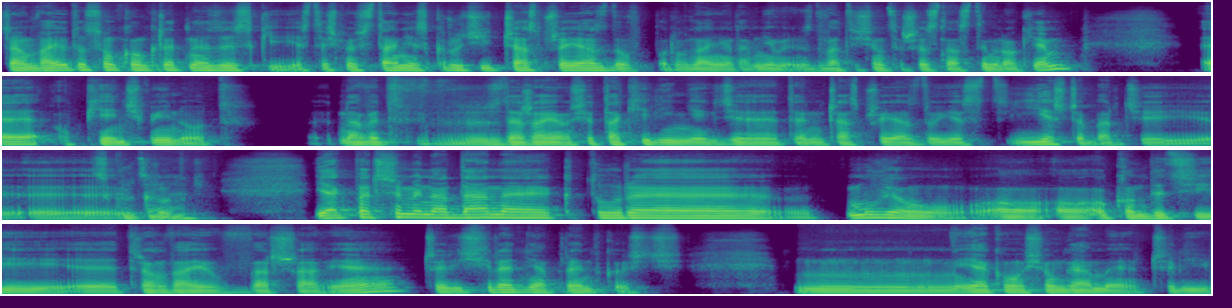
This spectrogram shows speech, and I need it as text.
tramwaju, to są konkretne zyski. Jesteśmy w stanie skrócić czas przejazdu w porównaniu tam, nie wiem, z 2016 rokiem e, o 5 minut, nawet zdarzają się takie linie, gdzie ten czas przejazdu jest jeszcze bardziej e, krótki. Jak patrzymy na dane, które mówią o, o, o kondycji e, tramwajów w Warszawie, czyli średnia prędkość, mm, jaką osiągamy, czyli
